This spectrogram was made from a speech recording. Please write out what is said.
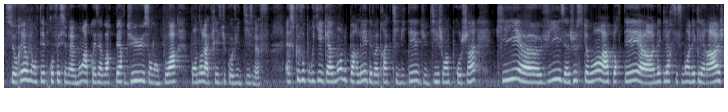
se réorienter professionnellement après avoir perdu son emploi pendant la crise du Covid-19 Est-ce que vous pourriez également nous parler de votre activité du 10 juin prochain qui euh, vise justement à apporter euh, un éclaircissement, un éclairage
